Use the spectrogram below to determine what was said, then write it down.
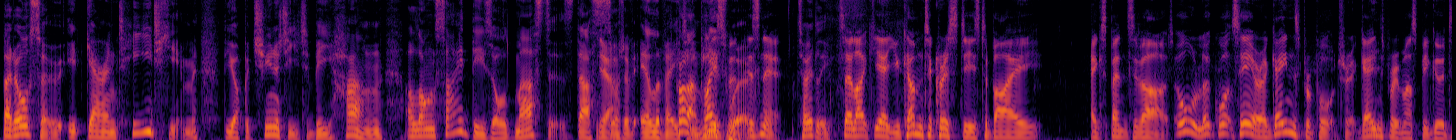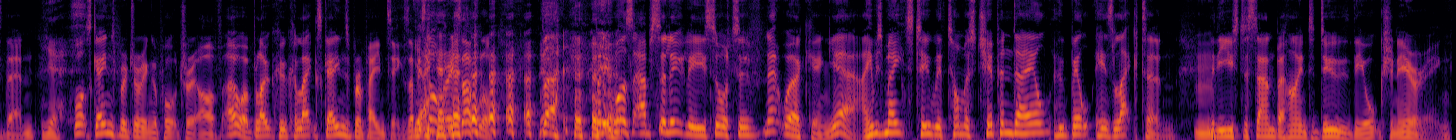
but also it guaranteed him the opportunity to be hung alongside these old masters, thus Yeah. sort of elevating Product his placement, work. isn't it? Totally. So, like, yeah, you come to Christie's to buy expensive art. Oh, look what's here a Gainsborough portrait. Gainsborough must be good then. Yes. What's Gainsborough drawing a portrait of? Oh, a bloke who collects Gainsborough paintings. I mean, it's not very subtle, but, but it was absolutely sort of networking. Yeah. He was mates too with Thomas Chippendale, who built his lectern mm. that he used to stand behind to do the auctioneering.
